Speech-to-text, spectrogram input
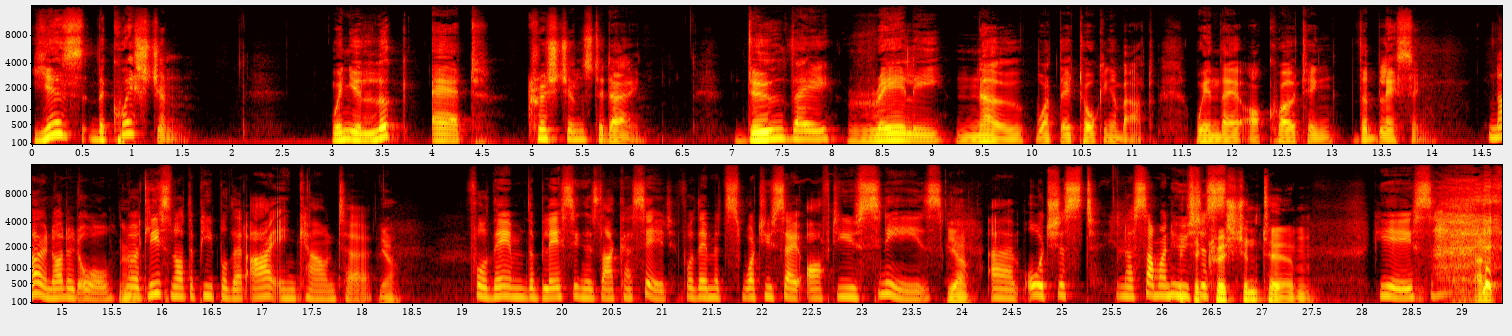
Here's the question when you look at Christians today, do they really know what they're talking about when they are quoting the blessing? No, not at all. No. at least not the people that I encounter. Yeah. For them, the blessing is like I said. For them, it's what you say after you sneeze. Yeah. Um, or it's just you know someone who's It's a just Christian term. Yes, And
